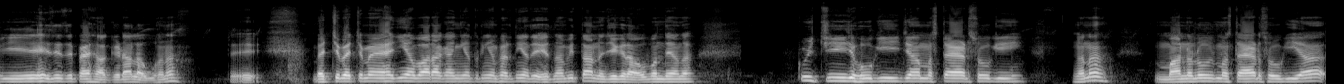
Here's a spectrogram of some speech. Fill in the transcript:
ਵੀ ਇਹ ਇਹਦੇ ਤੇ ਪੈਸਾ ਕਿਹੜਾ ਲਾਊ, ਹਨਾ? ਤੇ ਵਿੱਚ ਵਿੱਚ ਮੈਂ ਇਹੋ ਜਿਹੀਆਂ ਵਾਰਾ ਗਾਈਆਂ ਤੁਰੀਆਂ ਫਿਰਦੀਆਂ ਦੇਖਦਾ ਵੀ ਧੰਨ ਜਿਗਰਾ ਉਹ ਬੰਦਿਆਂ ਦਾ। ਕੋਈ ਚੀਜ਼ ਹੋ ਗਈ ਜਾਂ ਮਸਟੈਟਸ ਹੋ ਗਈ, ਹਨਾ? ਮੰਨ ਲਓ ਮਸਟੈਟਸ ਹੋ ਗਈ ਆ,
